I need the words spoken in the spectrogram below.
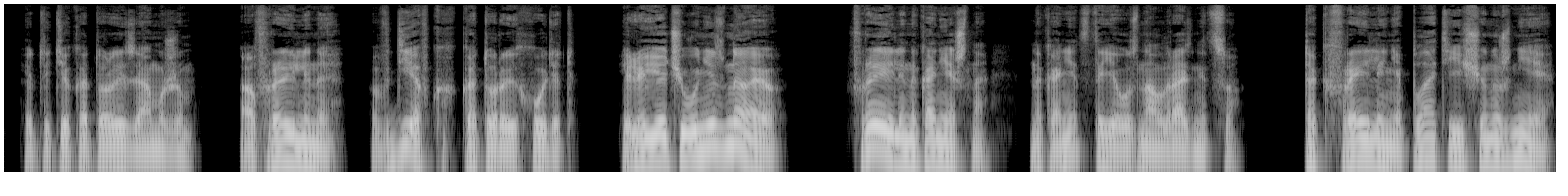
— это те, которые замужем, а фрейлины — в девках, которые ходят. Или я чего не знаю?» «Фрейлины, конечно. Наконец-то я узнал разницу. Так фрейлине платье еще нужнее.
